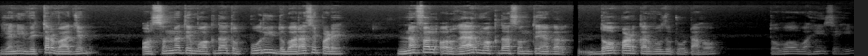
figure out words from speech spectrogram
یعنی وطر واجب اور سنت موقدہ تو پوری دوبارہ سے پڑھے۔ نفل اور غیر موقدہ سنتے اگر دو پڑھ کر وضو ٹوٹا ہو تو وہ وہیں سے ہی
